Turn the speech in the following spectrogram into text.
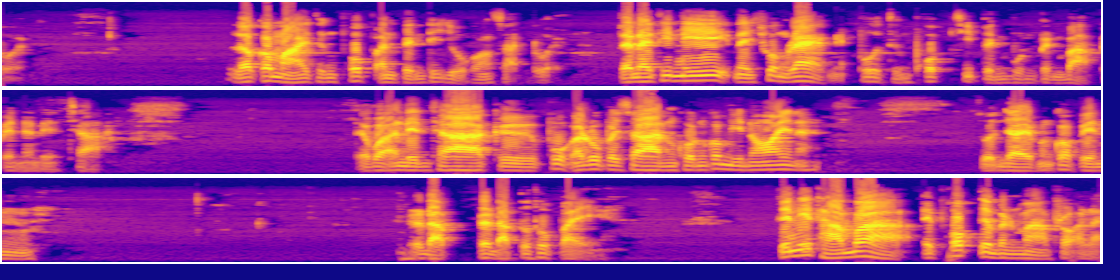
ด้วย แล้วก็หมายถึงภพอันเป็นที่อยู่ของสัตว์ด้วย แต่ในที่นี้ในช่วงแรกเนี่ย พูดถึงภพที่เป็นบุญเป็นบาปเป็นอเนชา แต่ว่าอเนนชาคือพวกอรูปฌานคนก็มีน้อยนะ ส่วนใหญ่มันก็เป็น ระดับระดับทั่วไป ทีนี้ถามว่าไอ้ภพเนี่ยมันมาเพราะอะไร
